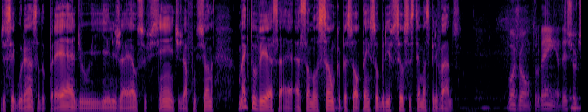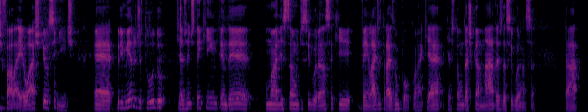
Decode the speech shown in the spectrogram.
de segurança do prédio e ele já é o suficiente, já funciona. Como é que tu vê essa, essa noção que o pessoal tem sobre os seus sistemas privados? Bom, João, tudo bem? Deixa eu te falar. Eu acho que é o seguinte, é, primeiro de tudo, que a gente tem que entender uma lição de segurança que vem lá de trás um pouco, né? que é a questão das camadas da segurança. Tá?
